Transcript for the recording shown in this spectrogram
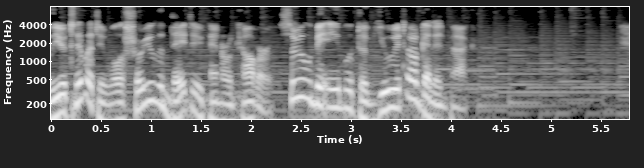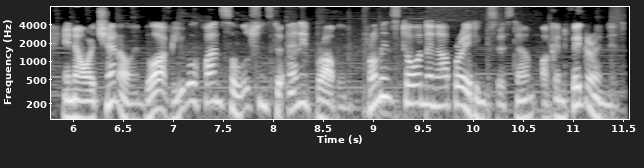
The utility will show you the data you can recover, so you'll be able to view it or get it back. In our channel and blog, you will find solutions to any problem, from installing an operating system or configuring it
